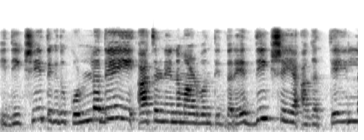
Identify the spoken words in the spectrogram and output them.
ಈ ದೀಕ್ಷೆ ತೆಗೆದುಕೊಳ್ಳದೆ ಈ ಆಚರಣೆಯನ್ನು ಮಾಡುವಂತಿದ್ದರೆ ದೀಕ್ಷೆಯ ಅಗತ್ಯ ಇಲ್ಲ.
